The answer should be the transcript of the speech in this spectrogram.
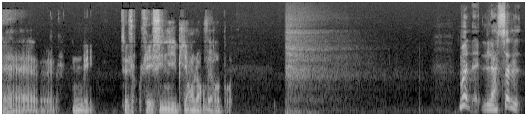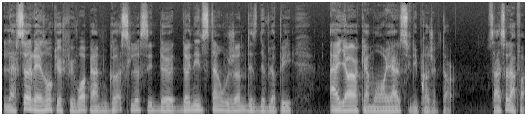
Euh, mais, c'est ça. C'est fini, puis on le reverra pas. Moi, la seule, la seule raison que je peux voir, elle me gosse, là, c'est de donner du temps aux jeunes de se développer ailleurs qu'à Montréal sur les projecteurs. C'est la seule affaire.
